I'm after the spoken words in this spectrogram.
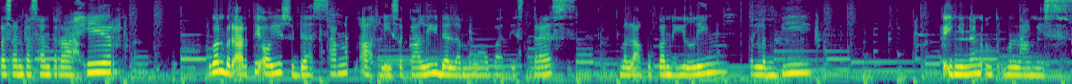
Pesan-pesan terakhir bukan berarti Oyi sudah sangat ahli sekali dalam mengobati stres, melakukan healing, terlebih keinginan untuk menangis.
